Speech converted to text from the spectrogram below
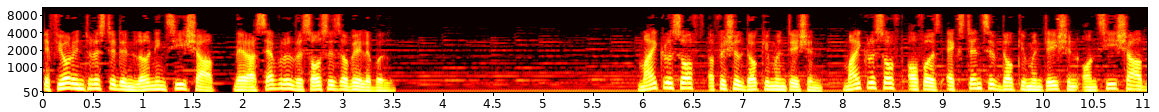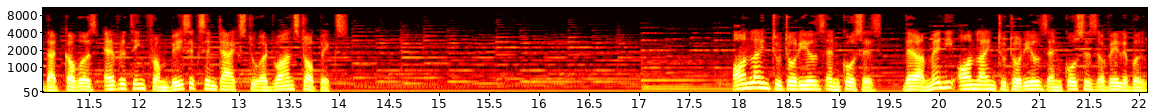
If you're interested in learning C Sharp, there are several resources available. Microsoft Official Documentation Microsoft offers extensive documentation on C Sharp that covers everything from basic syntax to advanced topics. Online tutorials and courses There are many online tutorials and courses available,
